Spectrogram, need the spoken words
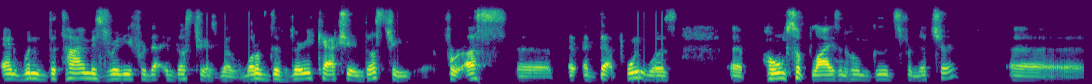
and when the time is ready for that industry as well. One of the very catchy industry for us uh, at, at that point was home supplies and home goods furniture. Uh,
